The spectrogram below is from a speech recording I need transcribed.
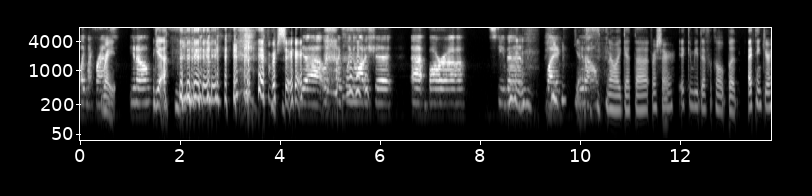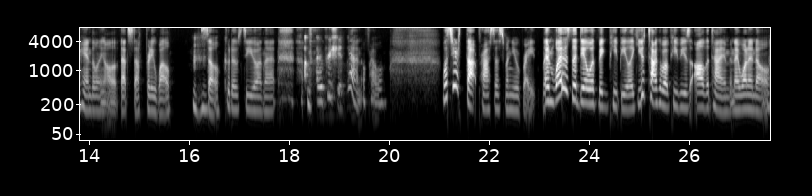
like my friends. Right. You know? yeah, for sure. Yeah, like I fling a lot of shit at Bara, Steven, Mhm. like, Yes. you know. No, I get that for sure. It can be difficult, but I think you're handling all of that stuff pretty well. Mhm. So kudos to you on that. I appreciate that. yeah, no problem. What's your thought process when you write? And what is the deal with big peepee? Like you talk about peepees all the time, and I want to know.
